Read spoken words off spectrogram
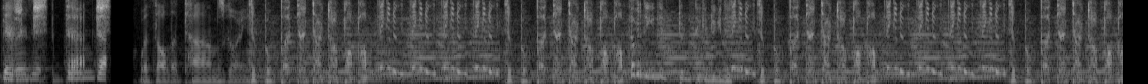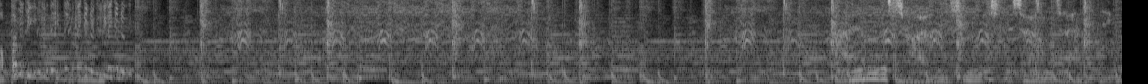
there's there's with all the toms going. I am the silence in which the sounds are happening.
